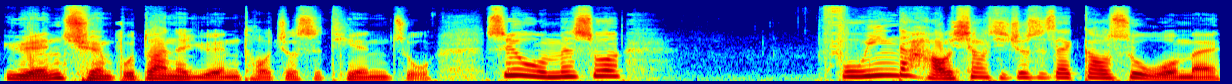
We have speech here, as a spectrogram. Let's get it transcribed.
源泉不断的源头就是天主。所以，我们说。福音的好消息就是在告诉我们，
